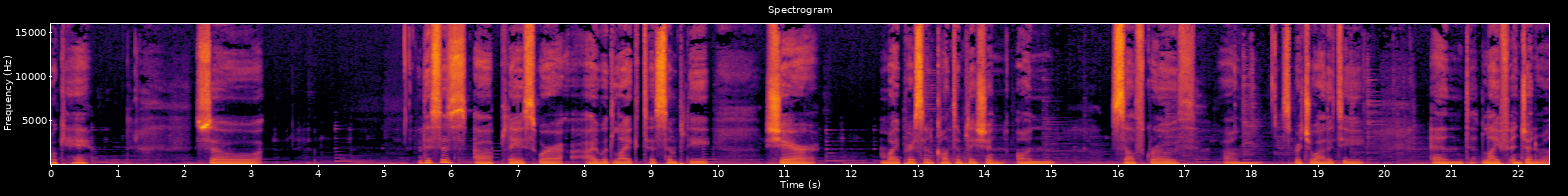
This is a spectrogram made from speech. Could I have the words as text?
Okay. So, this is a place where I would like to simply share my personal contemplation on self growth, um, spirituality, and life in general.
